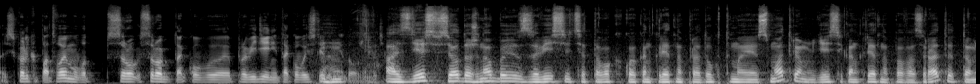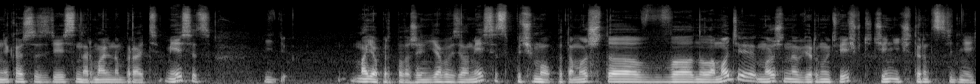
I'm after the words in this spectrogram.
То есть сколько, по-твоему, вот срок, срок такого проведения такого исследования mm-hmm. должен быть? А здесь все должно бы зависеть от того, какой конкретно продукт мы смотрим. Если конкретно по возврату, то мне кажется, здесь нормально брать месяц мое предположение, я бы взял месяц. Почему? Потому что в Ноламоде можно вернуть вещь в течение 14 дней.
